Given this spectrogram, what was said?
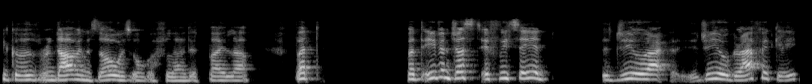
because Vrindavan is always overflooded by love. But but even just if we say it geo- geographically,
